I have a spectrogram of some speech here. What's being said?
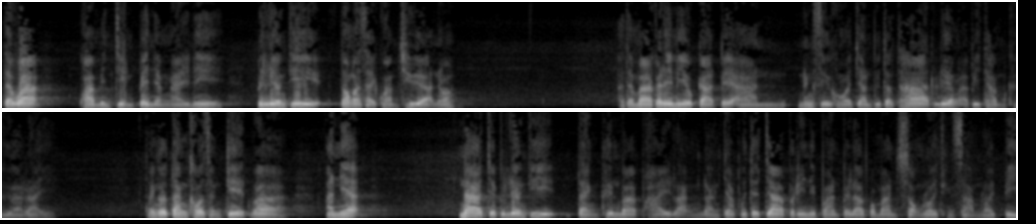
แต่ว่าความเป็นจริงเป็นยังไงนี่เป็นเรื่องที่ต้องอาศัยความเชื่อเนาะอาตมาก็ได้มีโอกาสไปอ่านหนังสือของอาจารย์พุทธทาสเรื่องอภิธรรมคืออะไร ท่านก็ตั้งข้อสังเกตว่า อันเนี้ยน่าจะเป็นเรื่องที่แต่งขึ้นมาภายหลัง หลังจากพุทธเจ้าปรินิพานไปแล้วประมาณ 200-300ถึงปี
